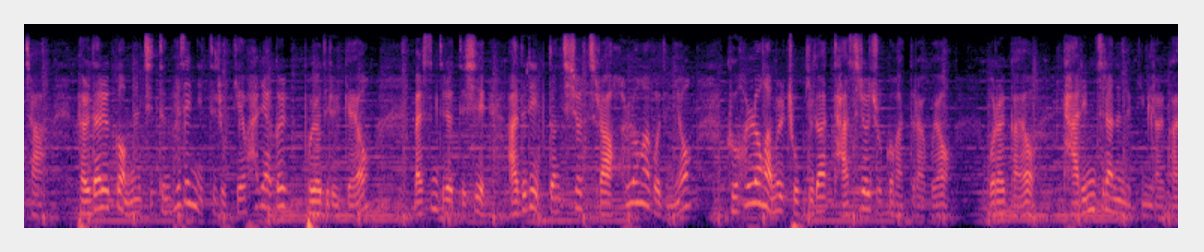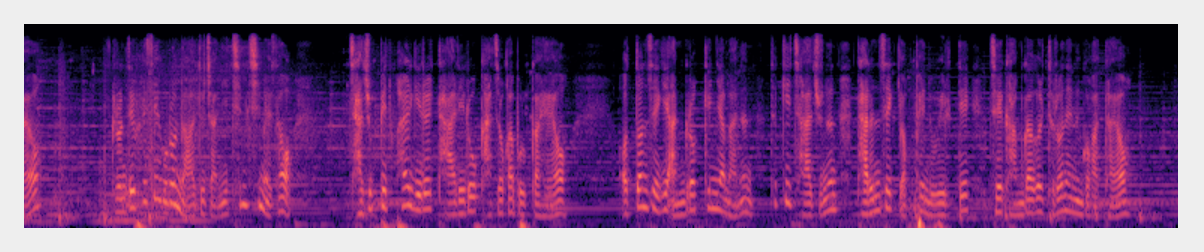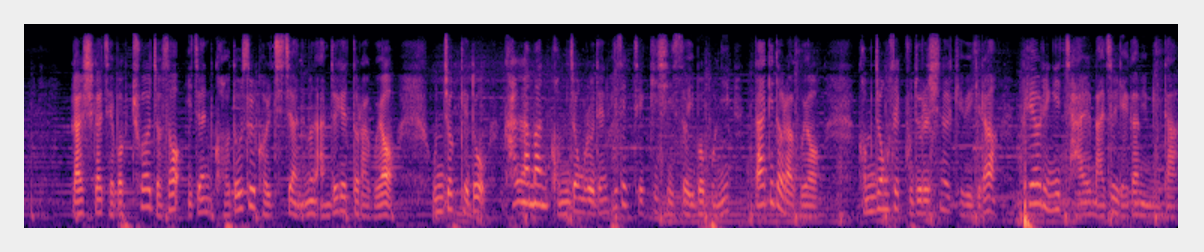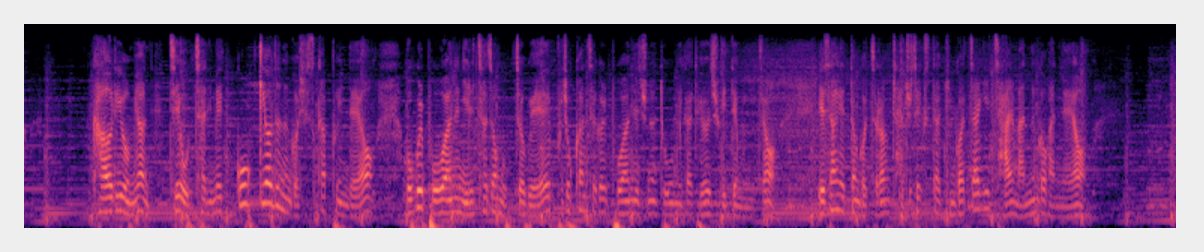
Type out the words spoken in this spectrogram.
자, 별다를 거 없는 짙은 회색 니트 조끼의 활약을 보여드릴게요. 말씀드렸듯이 아들이 입던 티셔츠라 헐렁하거든요. 그 헐렁함을 조끼가 다스려 줄 것 같더라고요. 뭐랄까요? 다림질하는 느낌이랄까요? 그런데 회색으로 놔두자니 침침해서 자줏빛 활기를 다리로 가져가 볼까 해요. 어떤 색이 안 그렇겠냐마는 특히 자주는 다른 색 옆에 놓일 때 제 감각을 드러내는 것 같아요. 날씨가 제법 추워져서 이젠 겉옷을 걸치지 않으면 안 되겠더라고요. 운 좋게도 칼라만 검정으로 된 회색 재킷이 있어 입어보니 딱이더라고요. 검정색 구두를 신을 계획이라 페어링이 잘 맞을 예감입니다. 가을이 오면 제 옷차림에 꼭 끼어드는 것이 스카프인데요. 목을 보호하는 1차적 목적 외에 부족한 색을 보완해주는 도우미가 되어주기 때문이죠. 예상했던 것처럼 자주색 스타킹과 짝이 잘 맞는 것 같네요.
